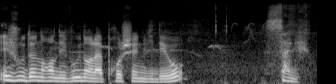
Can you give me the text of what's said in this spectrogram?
Et je vous donne rendez-vous dans la prochaine vidéo. Salut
